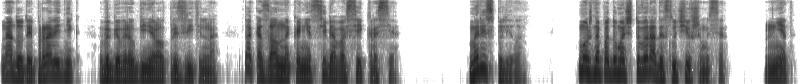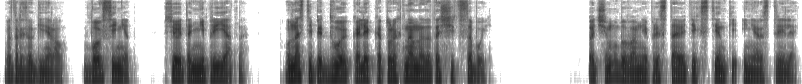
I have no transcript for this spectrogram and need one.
«Надутый праведник», — выговорил генерал презрительно, показал, наконец, себя во всей красе. Мэри спылила. «Можно подумать, что вы рады случившемуся». «Нет», — возразил генерал, — «вовсе нет. Все это неприятно. У нас теперь двое коллег, которых нам надо тащить с собой». «Почему бы вам не приставить их к стенке и не расстрелять?»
